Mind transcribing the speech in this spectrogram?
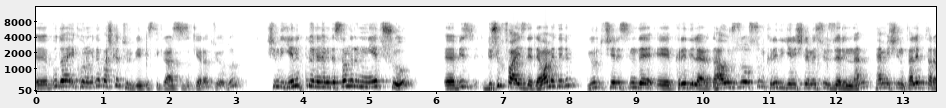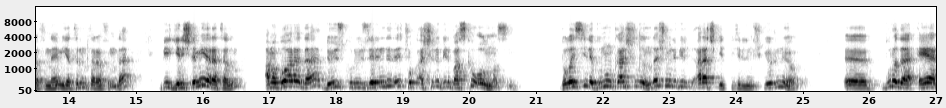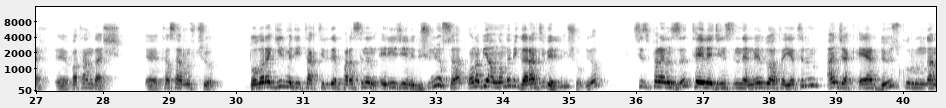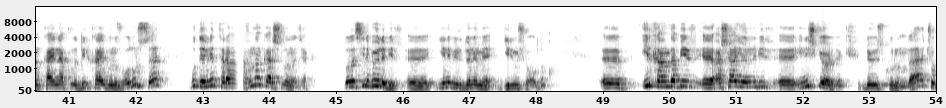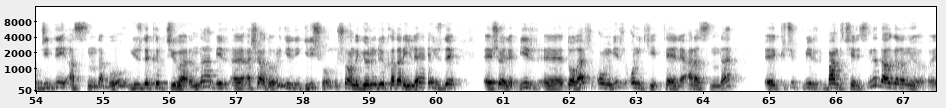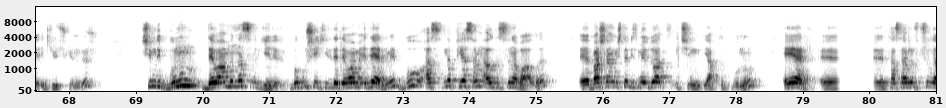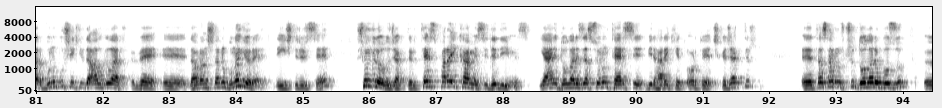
E, bu da ekonomide başka tür bir istikrarsızlık yaratıyordu. Şimdi yeni dönemde sanırım niyet şu, e, biz düşük faizle devam edelim. Yurt içerisinde e, krediler daha ucuz olsun. Kredi genişlemesi üzerinden hem işin talep tarafında hem yatırım tarafında bir genişleme yaratalım. Ama bu arada döviz kuru üzerinde de çok aşırı bir baskı olmasın. Dolayısıyla bunun karşılığında şöyle bir araç getirilmiş görünüyor. E, burada eğer e, vatandaş, e, tasarrufçu, dolara girmediği takdirde parasının eriyeceğini düşünüyorsa ona bir anlamda bir garanti verilmiş oluyor. Siz paranızı TL cinsinden mevduata yatırın ancak eğer döviz kurundan kaynaklı bir kaybınız olursa bu devlet tarafından karşılanacak. Dolayısıyla böyle bir e, yeni bir döneme girmiş olduk. E, ilk anda bir e, aşağı yönlü bir e, iniş gördük döviz kurunda. Çok ciddi aslında bu. Yüzde 40 civarında bir e, aşağı doğru gidiş oldu. Şu anda göründüğü kadarıyla yüzde şöyle 1 e, dolar 11-12 TL arasında küçük bir band içerisinde dalgalanıyor 2-3 gündür. Şimdi bunun devamı nasıl gelir? Bu bu şekilde devam eder mi? Bu aslında piyasanın algısına bağlı. Başlangıçta biz mevduat için yaptık bunu. Eğer e, e, tasarrufçular bunu bu şekilde algılar ve e, davranışlarını buna göre değiştirirse şöyle olacaktır. Ters para ikamesi dediğimiz yani dolarizasyonun tersi bir hareket ortaya çıkacaktır. E, tasarrufçu doları bozup e,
